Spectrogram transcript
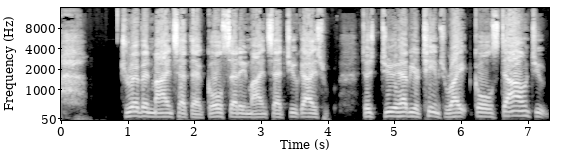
driven mindset, that goal setting mindset? You guys do, do you have your teams write goals down? Do you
